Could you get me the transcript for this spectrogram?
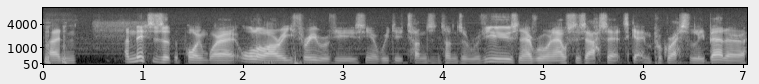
And and this is at the point where all of our E3 reviews, you know, we do tons and tons of reviews, and everyone else's assets getting progressively better.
